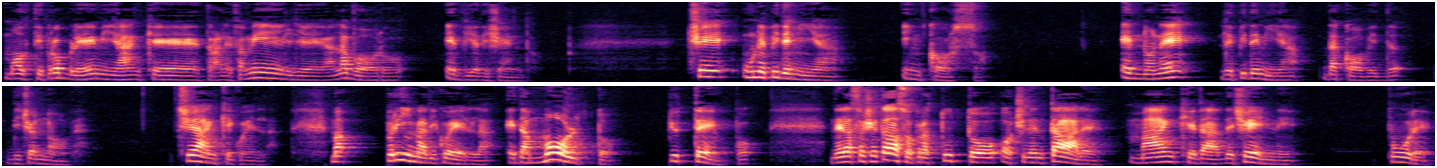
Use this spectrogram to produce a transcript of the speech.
molti problemi anche tra le famiglie, al lavoro e via dicendo. C'è un'epidemia in corso e non è l'epidemia da Covid-19. C'è anche quella, ma prima di quella e da molto più tempo, nella società soprattutto occidentale, ma anche da decenni, pure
